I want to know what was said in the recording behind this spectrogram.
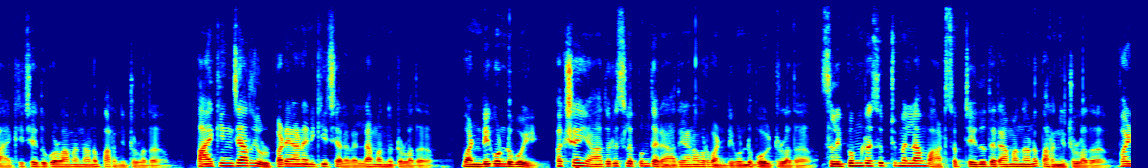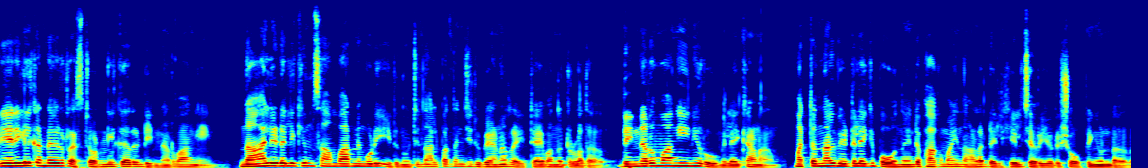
പാക്ക് ചെയ്തു കൊള്ളാമെന്നാണ് പറഞ്ഞിട്ടുള്ളത്. പാക്കിംഗ് ചാർജ് ഉൾപ്പെടെയാണ് എനിക്ക് ചെലവെല്ലാം വന്നിട്ടുള്ളത്. വണ്ടി കൊണ്ടുപോയി. പക്ഷേ യാതൊരു സ്ലിപ്പും തരാതെയാണ് അവർ വണ്ടി കൊണ്ടുപോയിട്ടുള്ളത് സ്ലിപ്പും റെസിപ്റ്റും എല്ലാം വാട്സപ്പ് ചെയ്തു തരാമെന്നാണ് പറഞ്ഞിട്ടുള്ളത്. വഴിയരികിൽ കണ്ട ഒരു റെസ്റ്റോറന്റിൽ കയറി ഡിന്നർ വാങ്ങി. നാല് ഇഡലിക്കും സാമ്പാറിനും കൂടി ഇരുന്നൂറ്റി നാൽപ്പത്തഞ്ച് രൂപയാണ് റേറ്റ് ആയി വന്നിട്ടുള്ളത്. ഡിന്നറും വാങ്ങി ഇനി റൂമിലേക്കാണ്. മറ്റന്നാൾ വീട്ടിലേക്ക് പോകുന്നതിന്റെ ഭാഗമായി നാളെ ഡൽഹിയിൽ ചെറിയൊരു ഷോപ്പിംഗ് ഉണ്ട്.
